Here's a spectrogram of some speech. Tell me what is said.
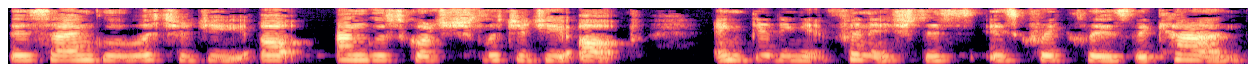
this Anglo liturgy up, Anglo-Scottish liturgy up and getting it finished as, as quickly as they can.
